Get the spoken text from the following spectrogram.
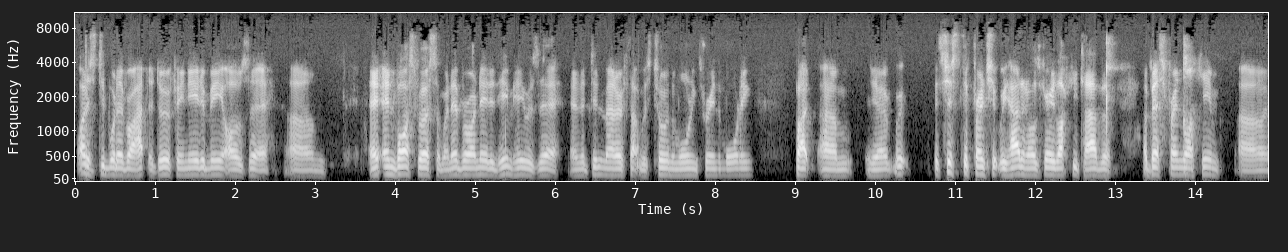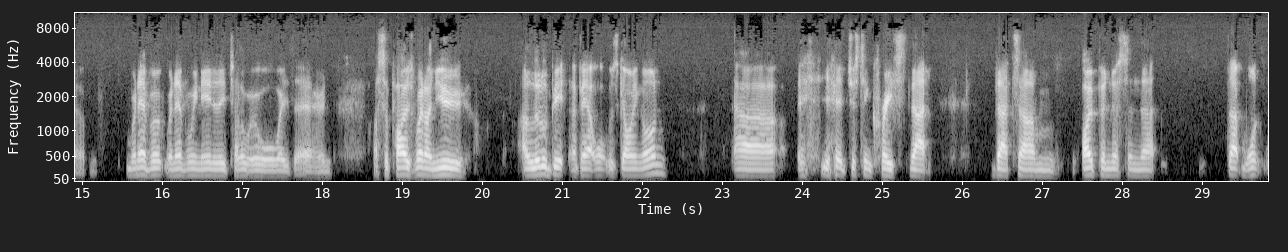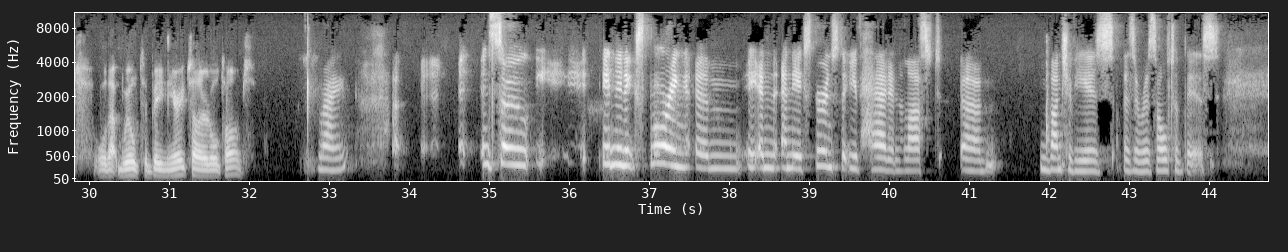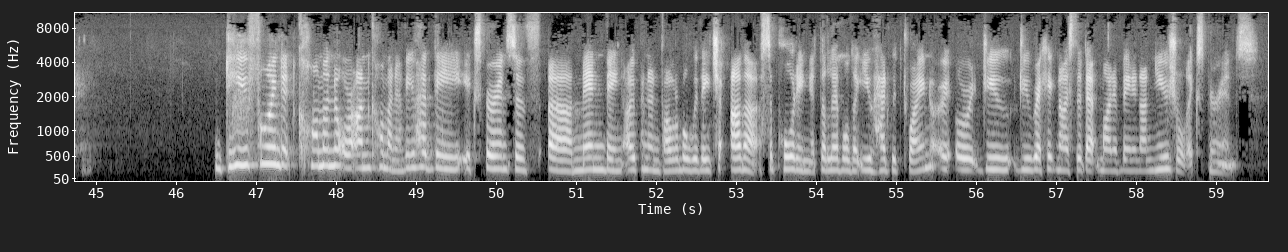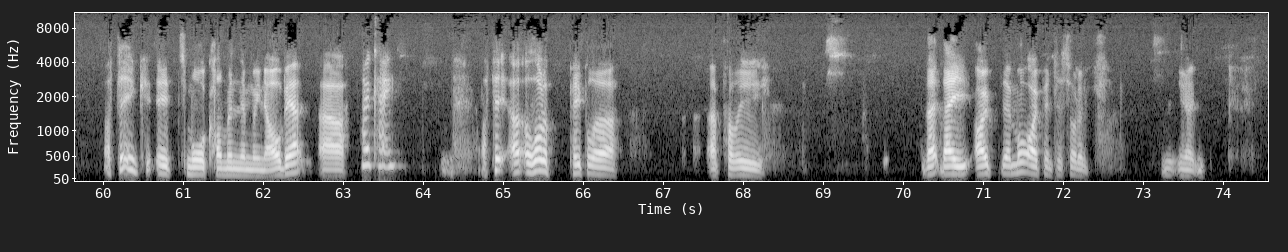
I just did whatever I had to do. If he needed me, I was there. Um, and, and, vice versa. Whenever I needed him, he was there. And it didn't matter if that was two in the morning, three in the morning. But um, you know, it's just the friendship we had, and I was very lucky to have a, a best friend like him. Uh, whenever whenever we needed each other, we were always there. And I suppose when I knew a little bit about what was going on, uh, yeah, it just increased that that um, openness and that that want or that will to be near each other at all times. Right. Uh, and so, in, in exploring um, and, and the experience that you've had in the last um, bunch of years as a result of this, do you find it common or uncommon? Have you had the experience of uh, men being open and vulnerable with each other, supporting at the level that you had with Dwayne, or, or do you do you recognise that that might have been an unusual experience? I think it's more common than we know about. Uh, okay. I think a, lot of people are are probably that they they're more open to sort of you know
